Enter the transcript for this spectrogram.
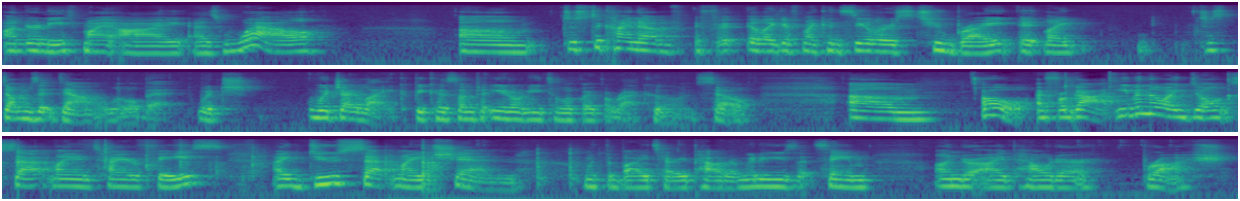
underneath my eye as well. Um, just to kind of, if it, like if my concealer is too bright, it like just dumbs it down a little bit, which, which I like because sometimes you don't need to look like a raccoon. So, um, oh, I forgot. Even though I don't set my entire face, I do set my chin with the By Terry powder. I'm going to use that same under eye powder brush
